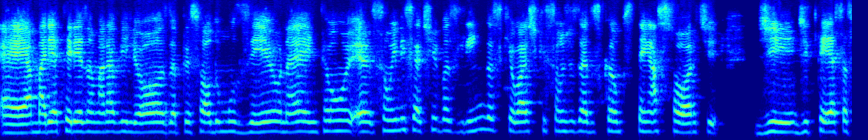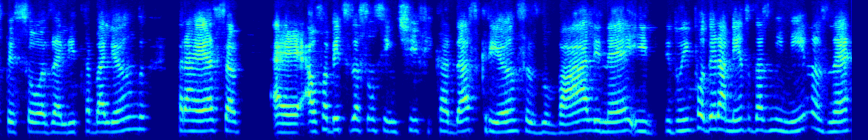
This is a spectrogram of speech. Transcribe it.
é, a Maria Tereza maravilhosa, pessoal do museu, né? Então, é, são iniciativas lindas que eu acho que São José dos Campos tem a sorte de, de ter essas pessoas ali trabalhando para essa é, alfabetização científica das crianças do Vale, né? E, e do empoderamento das meninas, né?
